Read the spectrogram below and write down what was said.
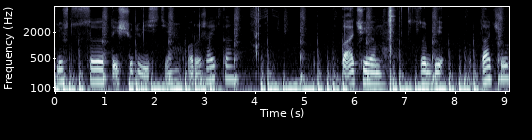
Плюс 1200. Оружейка. Вкачуємо собі отдачу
